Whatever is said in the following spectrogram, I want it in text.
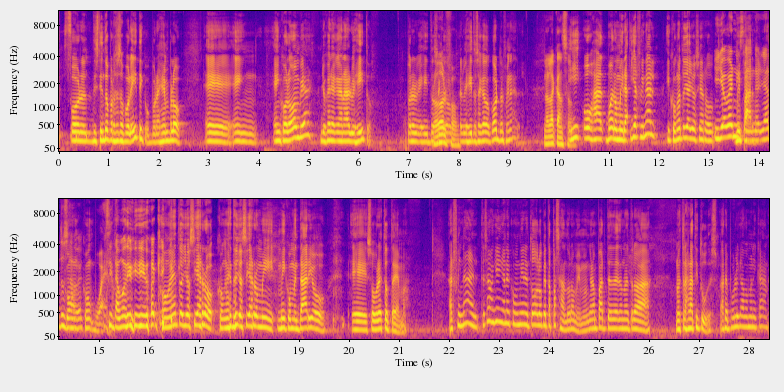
por distintos procesos políticos. Por ejemplo eh, en, Colombia, yo quería ganar al viejito. Pero el viejito, se quedó, el viejito se quedó corto al final. No la alcanzó. Y ojalá, bueno, mira, y al final, y con esto ya yo cierro. Y yo Bernie Sanders, ya tú sabes. si estamos divididos aquí. Con esto yo cierro, con esto yo cierro mi, comentario eh, sobre estos temas. Al final, ¿ustedes saben a quién le conviene todo lo que está pasando ahora mismo? En gran parte de nuestra, nuestras latitudes, la República Dominicana.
